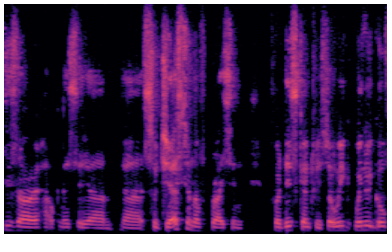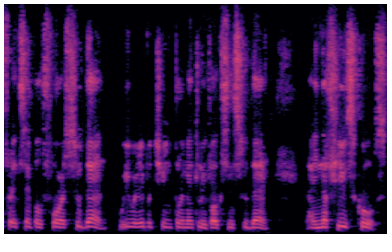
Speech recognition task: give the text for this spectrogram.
these are how can I say um, uh, suggestion of pricing for this country. So we, when we go, for example, for Sudan, we were able to implement Livox in Sudan in a few schools.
